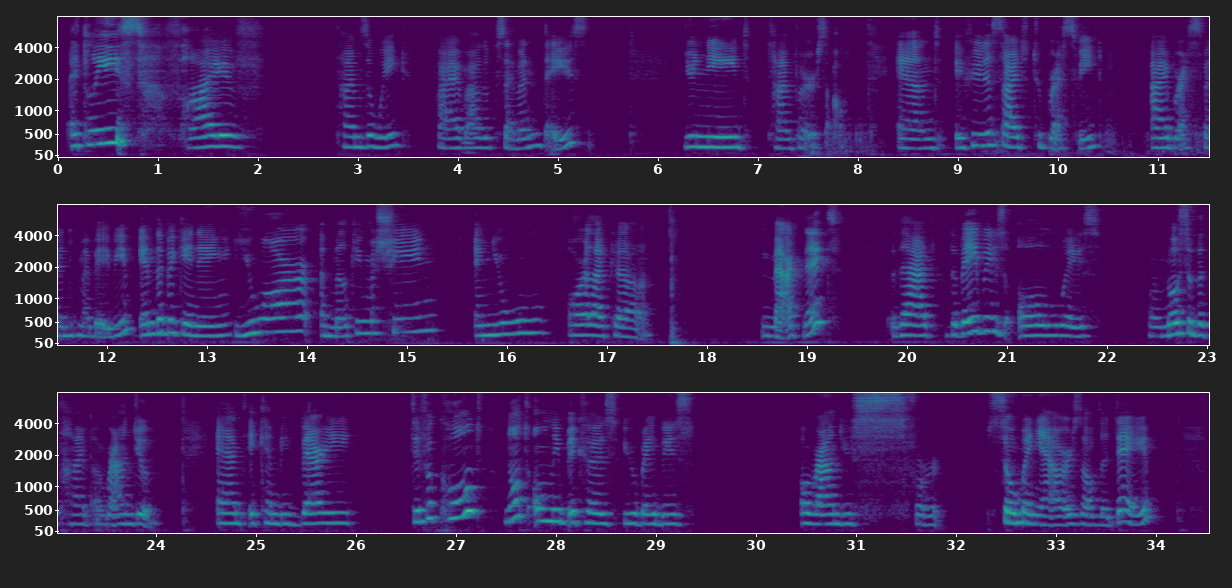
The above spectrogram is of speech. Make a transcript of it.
At least five times a week, five out of seven days, you need time for yourself. And if you decide to breastfeed, I breastfed my baby. In the beginning, you are a milking machine and you are like a magnet that the baby is always or most of the time around you. And it can be very difficult, not only because your baby's around you for so many hours of the day,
